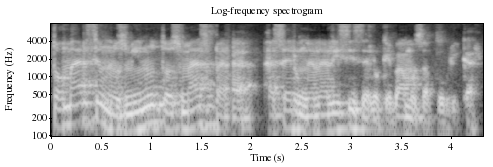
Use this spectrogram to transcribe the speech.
tomarse unos minutos más para hacer un análisis de lo que vamos a publicar.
